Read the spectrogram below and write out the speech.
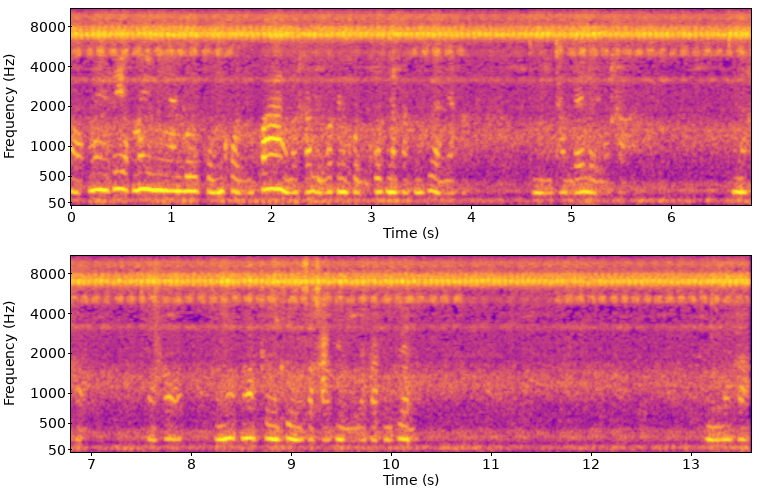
ศอกไม่เรียบไม่เนียนรูขุมขนกว้างนะคะ หรือว่าเป็นขนคุดนะคะเพื่อนๆเนี่ยค่ะตรงนี้ทำได้เลยนะคะนี่นะคะแล้วก็นวดนวดคลึงคลึงๆสครับอย่างนี้นะคะเพื่อนๆนี่นะคะ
